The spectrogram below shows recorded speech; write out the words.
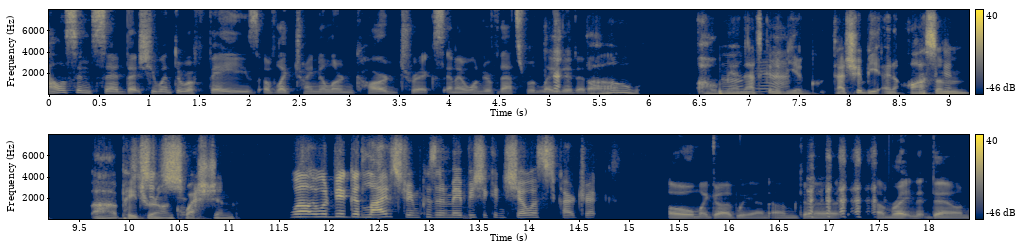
Allison said that she went through a phase of like trying to learn card tricks, and I wonder if that's related at all. Oh, oh man, Oh, that's gonna be a that should be an awesome uh, Patreon sh- question. Well, it would be a good live stream because then maybe she can show us card tricks. Oh my God, Leeann, I'm gonna, I'm writing it down.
